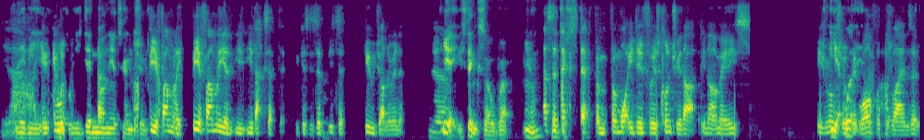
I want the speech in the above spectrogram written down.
Yeah. Maybe, you- you maybe he didn't want the attention. for your family. For your family, you'd, you'd accept it because it's a it's a huge honour, isn't it? Yeah. Yeah, you think so, but you know, That's the next just- step from from what he did for his country. That you know what I mean. He's he's run Yeah, through well, a big wall for those Lions. And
